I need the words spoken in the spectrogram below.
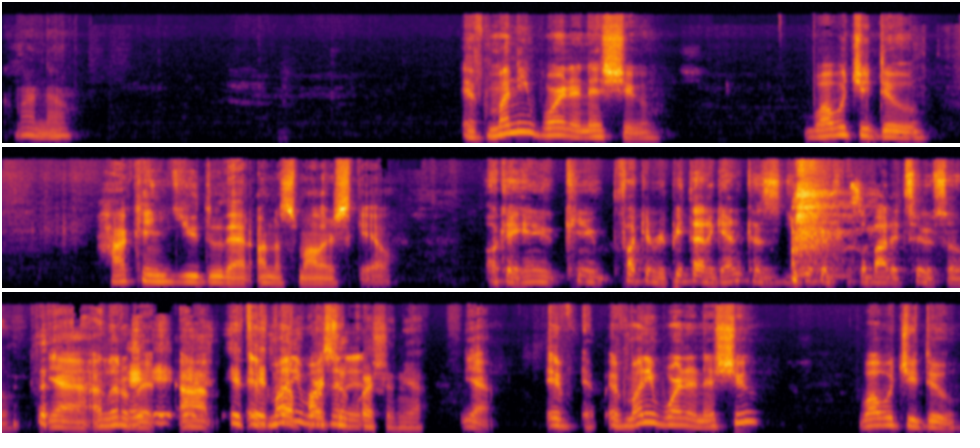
Come on now. If money weren't an issue, what would you do? How can you do that on a smaller scale? Okay, can you can you fucking repeat that again? Because you're confused about it too. So Yeah, a little bit. it- uh, it- if money wasn't, two a- question, yeah. yeah, if if money weren't an issue, what would you do?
